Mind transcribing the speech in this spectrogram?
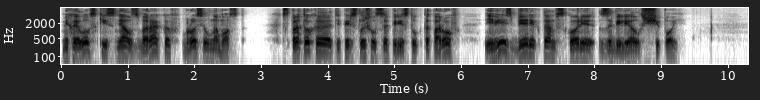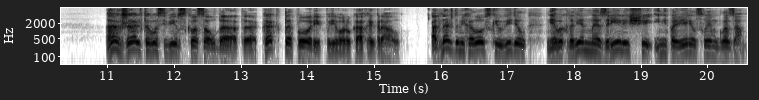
Михайловский снял с бараков, бросил на мост. С протока теперь слышался перестук топоров, и весь берег там вскоре забелел щепой. Ах, жаль того сибирского солдата, как топорик в его руках играл. Однажды Михайловский увидел необыкновенное зрелище и не поверил своим глазам.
